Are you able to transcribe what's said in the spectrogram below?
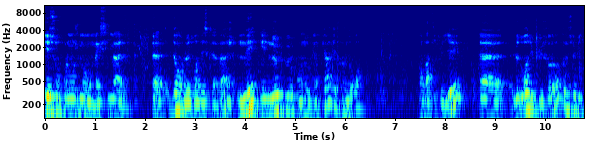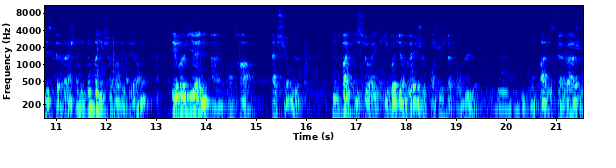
et son prolongement maximal euh, dans le droit d'esclavage n'est et ne peut en aucun cas être un droit. En particulier, euh, le droit du plus fort, comme celui d'esclavage, sont des contradictions dans les termes et reviennent à un contrat absurde, contrat qui, serait, qui reviendrait, je prends juste la formule du, contrat d'esclavage, du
